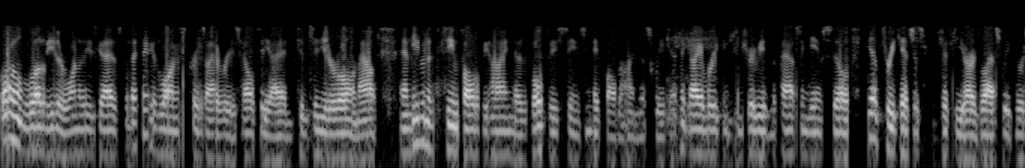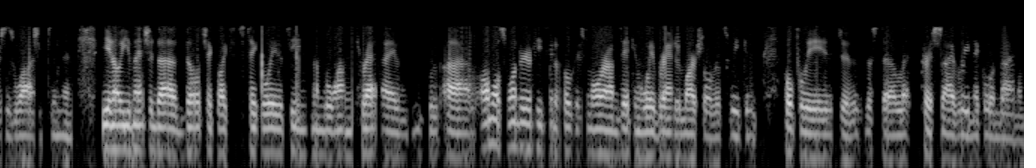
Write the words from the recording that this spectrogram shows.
Well, I don't love either one of these guys, but I think as long as Chris Ivory is healthy, I'd continue to roll him out. And even if the team falls behind, as both these teams may fall behind this week, I think Ivory can contribute in the passing game still. He had three catches for 50 yards last week versus Washington. And, you know, you mentioned uh, Belichick likes to take away the team's number one threat. I uh, almost wonder if he's going to focus more on taking away Brandon Marshall this week and hopefully just, just uh, let Chris Ivory nickel and dime him.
